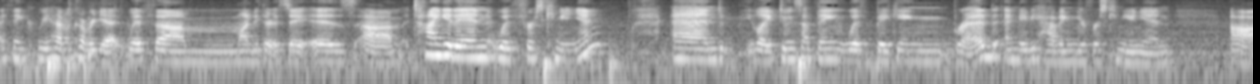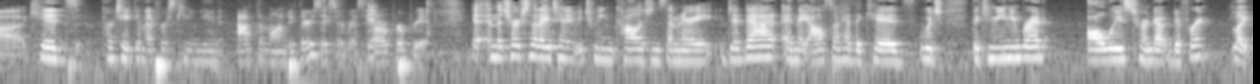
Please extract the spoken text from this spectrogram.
I think we haven't covered yet with um, Maundy, Thursday is um, tying it in with First Communion and like doing something with baking bread and maybe having your First Communion uh, kids partake in their first communion at the Maundy Thursday service. How appropriate. Yeah, and the church that I attended between college and seminary did that, and they also had the kids, which the communion bread always turned out different. Like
